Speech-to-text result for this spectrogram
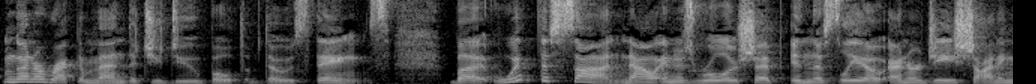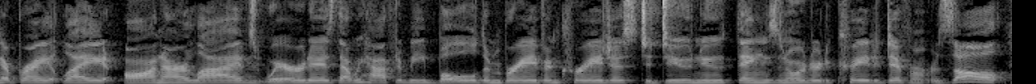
I'm going to recommend that you do both of those things. But with the sun now in his rulership in this Leo energy, shining a bright light on our lives, where it is that we have to be bold and brave and courageous to do new things in order to create a different result,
